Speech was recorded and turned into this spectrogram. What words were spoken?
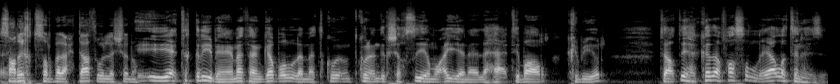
صار يختصر في الأحداث ولا شنو؟ يعني تقريبا يعني مثلا قبل لما تكون تكون عندك شخصية معينة لها اعتبار كبير تعطيها كذا فصل يلا تنهزم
